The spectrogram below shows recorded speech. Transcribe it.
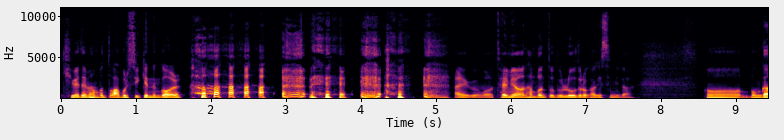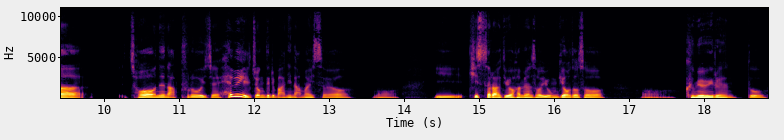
기회 되면 한번 또 와볼 수 있겠는걸? 네. 아이고, 뭐, 되면 한번 또 놀러 오도록 하겠습니다. 어, 뭔가 저는 앞으로 이제 해외 일정들이 많이 남아 있어요. 뭐, 이 키스 라디오 하면서 용기 얻어서, 어, 금요일은 또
